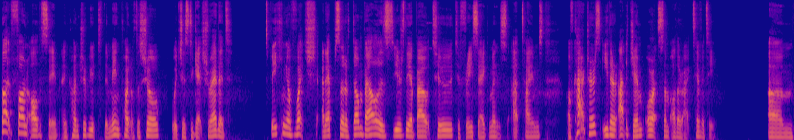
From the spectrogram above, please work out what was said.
but fun all the same and contribute to the main point of the show, which is to get shredded. Speaking of which, an episode of Dumbbell is usually about two to three segments at times of characters either at the gym or at some other activity. Um,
